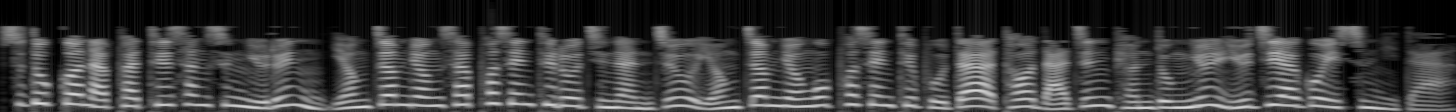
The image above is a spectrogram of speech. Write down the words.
수도권 아파트 상승률은 0.04%로 지난주 0.05%보다 더 낮은 변동률 유지하고 있습니다.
